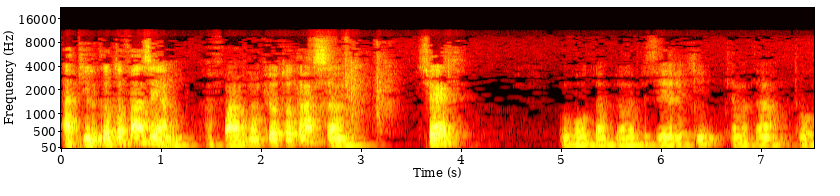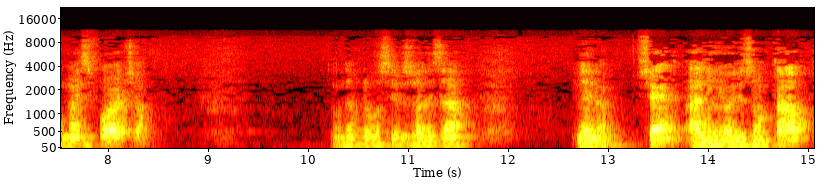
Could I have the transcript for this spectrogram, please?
aquilo que eu estou fazendo, a forma com que eu estou traçando. Certo? Vou voltar para a lapiseira aqui, que ela está um pouco mais forte, ó. Então dá para você visualizar melhor, certo? A linha horizontal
